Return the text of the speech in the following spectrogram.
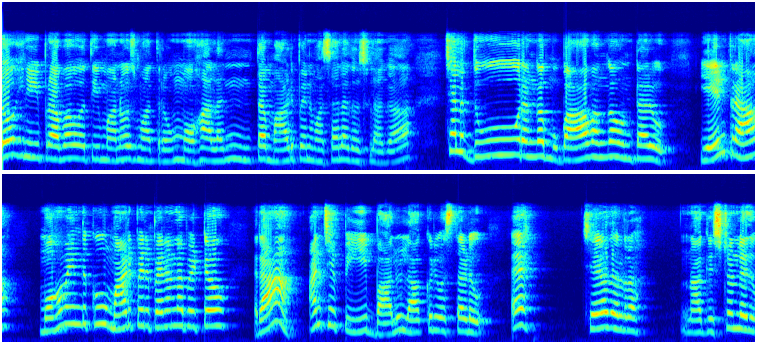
రోహిణి ప్రభావతి మనోజ్ మాత్రం మొహాలంతా మాడిపోయిన మసాలా దోశలాగా చాలా దూరంగా ముభావంగా ఉంటారు. ఏంట్రా మొహం ఎందుకు మాడిపోయిన పెనంలా పెట్టావు? రా అని చెప్పి బాలు లాక్కుని వస్తాడు. ఏ చేయదలరా నాకు ఇష్టం లేదు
